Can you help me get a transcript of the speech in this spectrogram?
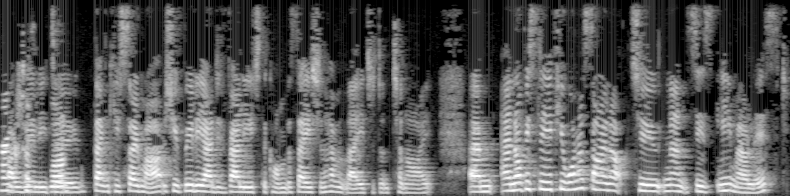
I, I really everyone. do. Thank you so much. You've really added value to the conversation, haven't they, to, tonight? Um, and obviously, if you want to sign up to Nancye's email list,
